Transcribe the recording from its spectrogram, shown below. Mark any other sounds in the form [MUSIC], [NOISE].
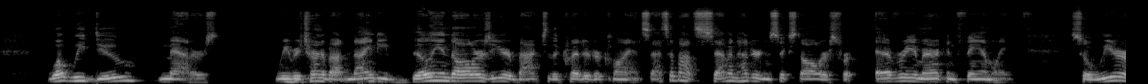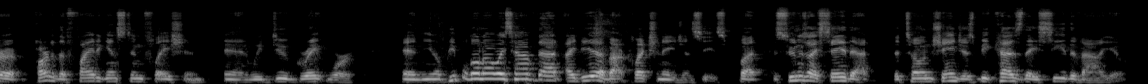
what we do matters we return about $90 billion a year back to the creditor clients. That's about $706 for every American family. So we are a part of the fight against inflation and we do great work. And, you know, people don't always have that idea about collection agencies. But as soon as I say that, the tone changes because they see the value.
